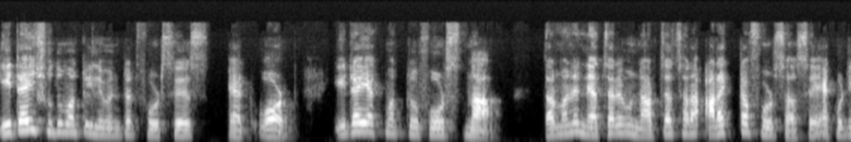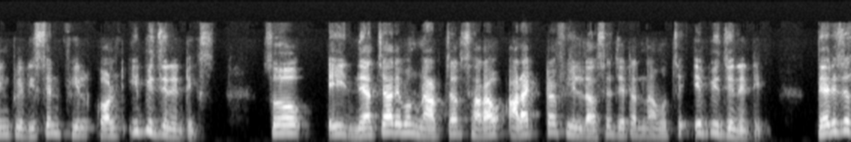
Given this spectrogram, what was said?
এটাই শুধুমাত্র ইলিমেন্টাল ফোর্সেস অ্যাট ওয়ার্ক এটাই একমাত্র ফোর্স না। তার মানে নেচার এবং নার্চার ছাড়া আরেকটা ফোর্স আছে according to recent field called epigenetics so এই নেচার এবং নার্চার ছাড়াও আরেকটা ফিল্ড আছে যেটার নাম হচ্ছে epigenetic there is a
